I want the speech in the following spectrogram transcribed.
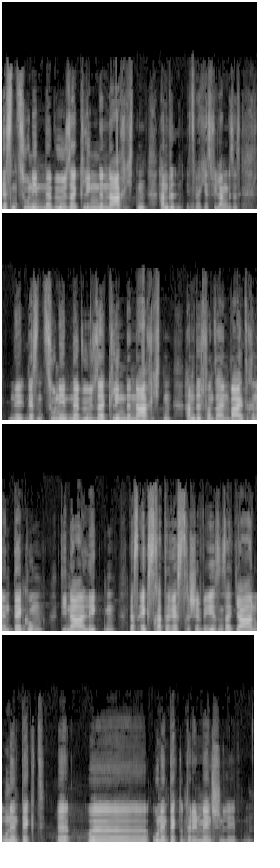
dessen zunehmend nervöser klingende Nachrichten handelten, jetzt merke ich erst, wie lang das ist, dessen zunehmend nervöser klingende Nachrichten handelt von seinen weiteren Entdeckungen, die nahelegten, dass extraterrestrische Wesen seit Jahren unentdeckt, äh, äh, unentdeckt unter den Menschen lebten.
